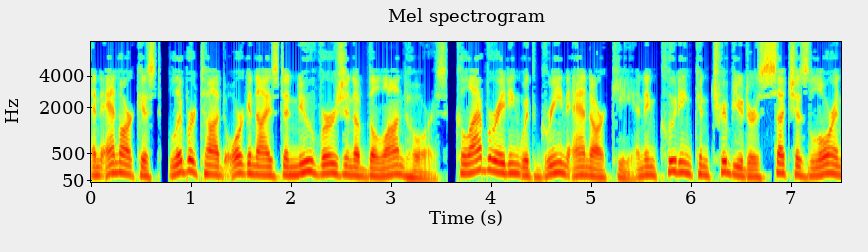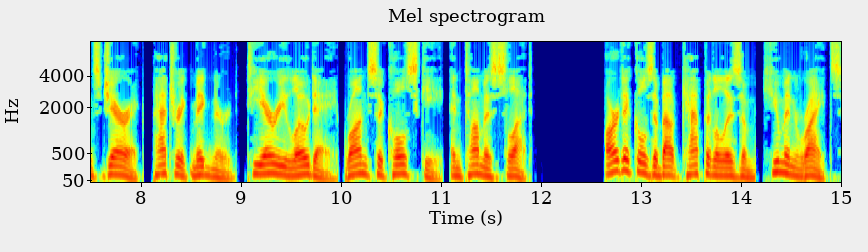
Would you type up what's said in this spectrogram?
an anarchist, Libertad organized a new version of the L'EnDehors, collaborating with Green Anarchy and including contributors such as Lawrence Jarach, Patrick Mignard, Thierry Lodé, Ron Sakolsky, and Thomas Slut. Articles about capitalism, human rights,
